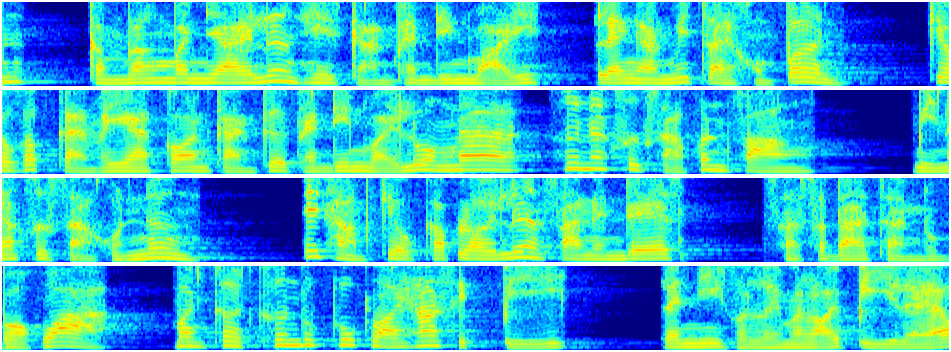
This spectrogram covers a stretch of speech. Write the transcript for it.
นซ์กำลังบรรยายเรื่องเหตุการณ์แผ่นดินไหว และงานวิจัยของเปิ้ล เกี่ยวกับการพยากรณ์การเกิดแผ่นดินไหวล่วงหน้าให้นักศึกษาเปิ้ลฟัง มีนักศึกษาคนหนึ่ง ได้ถามเกี่ยวกับรอยเลื่อนซานแอนเดรส ศาสตราจารย์บอกว่ามันเกิดขึ้นทุกๆร้อยห้าสิบปี และนี่ก็เลยมาร้อยปีแล้ว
